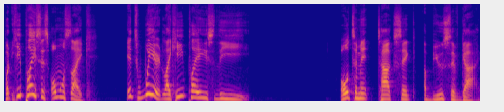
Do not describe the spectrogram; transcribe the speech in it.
but he plays this almost like it's weird. Like he plays the ultimate toxic, abusive guy.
